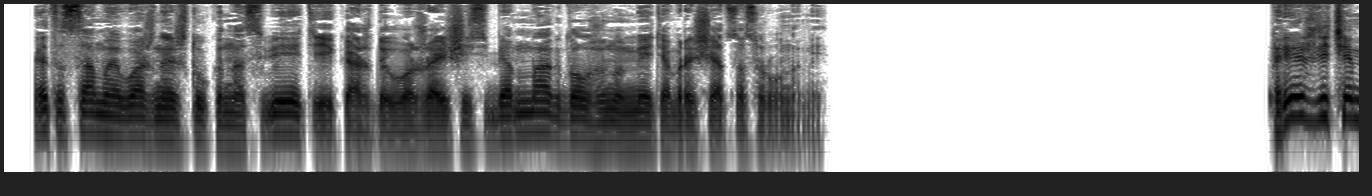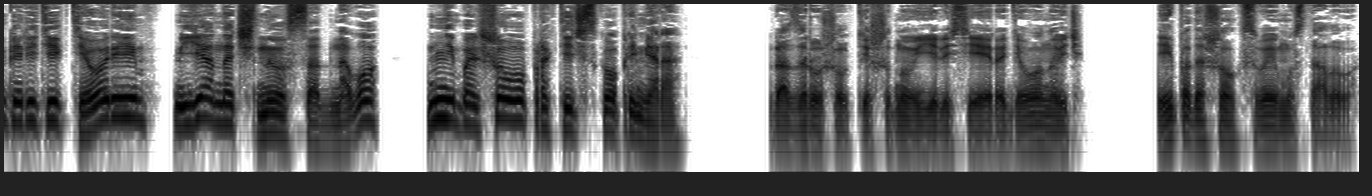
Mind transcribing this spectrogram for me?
— это самая важная штука на свете, и каждый уважающий себя маг должен уметь обращаться с рунами. Прежде чем перейти к теории, я начну с одного небольшого практического примера. Разрушил тишину Елисей Родионович и подошел к своему столу.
